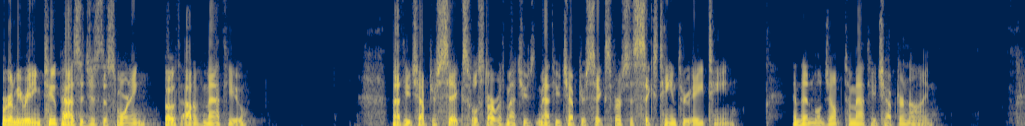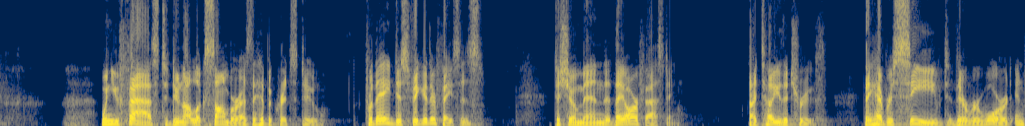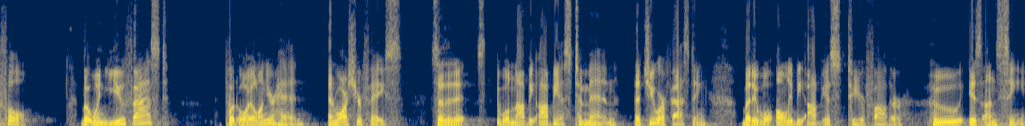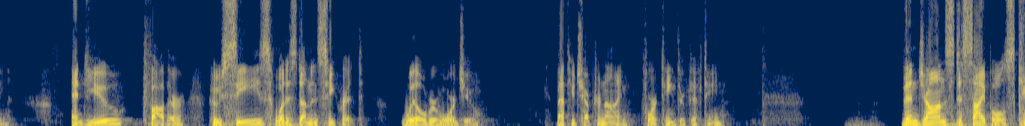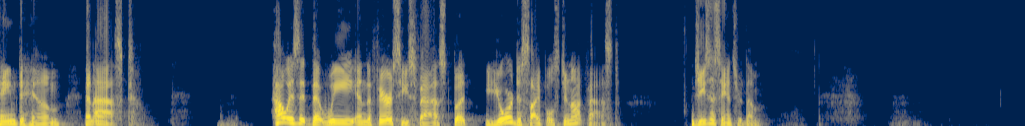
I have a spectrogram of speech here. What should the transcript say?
We're going to be reading two passages this morning, both out of Matthew. Matthew chapter 6, we'll start with Matthew, Matthew chapter 6, verses 16 through 18, and then we'll jump to Matthew chapter 9. When you fast, do not look somber as the hypocrites do, for they disfigure their faces to show men that they are fasting. I tell you the truth, they have received their reward in full. But when you fast, Put oil on your head and wash your face, so that it, it will not be obvious to men that you are fasting, but it will only be obvious to your Father, who is unseen. And you, Father, who sees what is done in secret, will reward you. Matthew chapter 9, 14 through 15. Then John's disciples came to him and asked, how is it that we and the Pharisees fast, but your disciples do not fast? Jesus answered them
